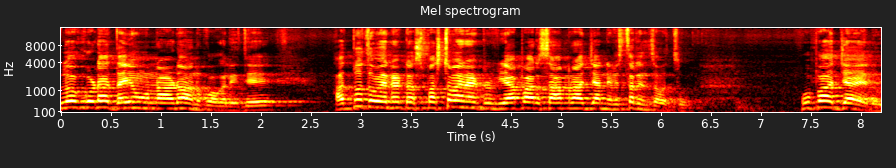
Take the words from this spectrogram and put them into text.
లో కూడా దైవం ఉన్నాడు అనుకోగలిగితే అద్భుతమైనటువంటి స్పష్టమైనటువంటి వ్యాపార సామ్రాజ్యాన్ని విస్తరించవచ్చు. ఉపాధ్యాయులు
